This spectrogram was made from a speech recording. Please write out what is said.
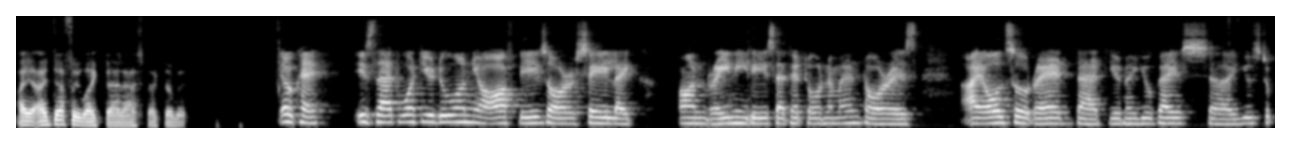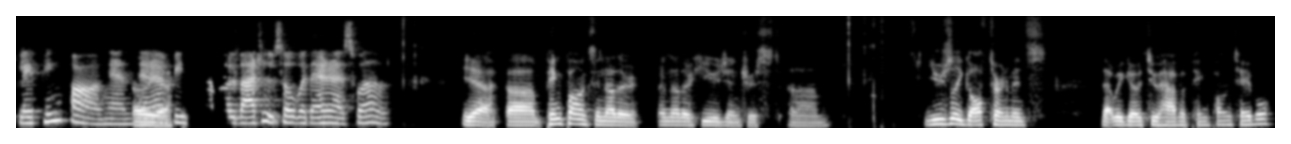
I, I definitely like that aspect of it. Okay. Is that what you do on your off days or say like on rainy days at a tournament or is I also read that you know you guys uh, used to play ping pong and oh, there yeah. have been several battles over there as well. Yeah, um, ping pong's another another huge interest. Um, usually, golf tournaments that we go to have a ping pong table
